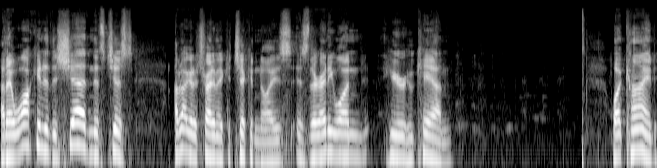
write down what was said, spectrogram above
And I walk into the shed and it's just, I'm not going to try to make a chicken noise. Is there anyone here who can? What kind?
